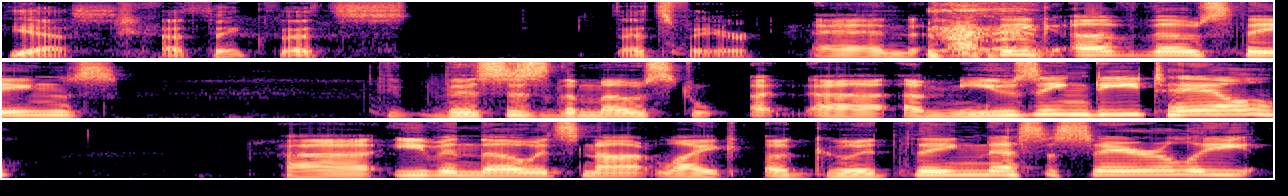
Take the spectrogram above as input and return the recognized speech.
yes, I think that's that's fair. And I think of those things, th- this is the most uh, uh, amusing detail. Uh, even though it's not like a good thing necessarily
